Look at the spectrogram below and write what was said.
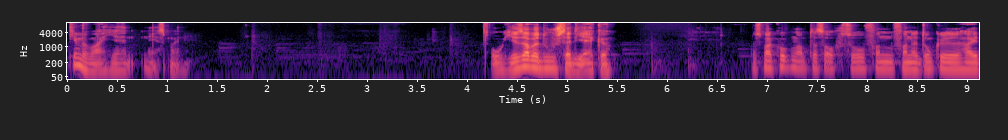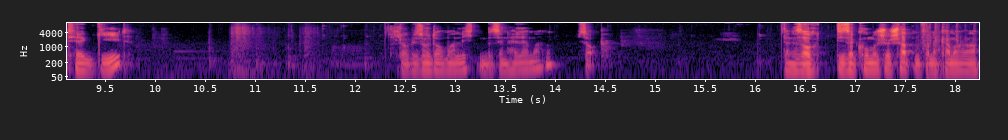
Gehen wir mal hier hinten erstmal hin. Oh, hier ist aber duster die Ecke. Muss mal gucken, ob das auch so von, von der Dunkelheit her geht. Ich glaube, ich sollte auch mal Licht ein bisschen heller machen. So. Dann ist auch dieser komische Schatten von der Kamera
